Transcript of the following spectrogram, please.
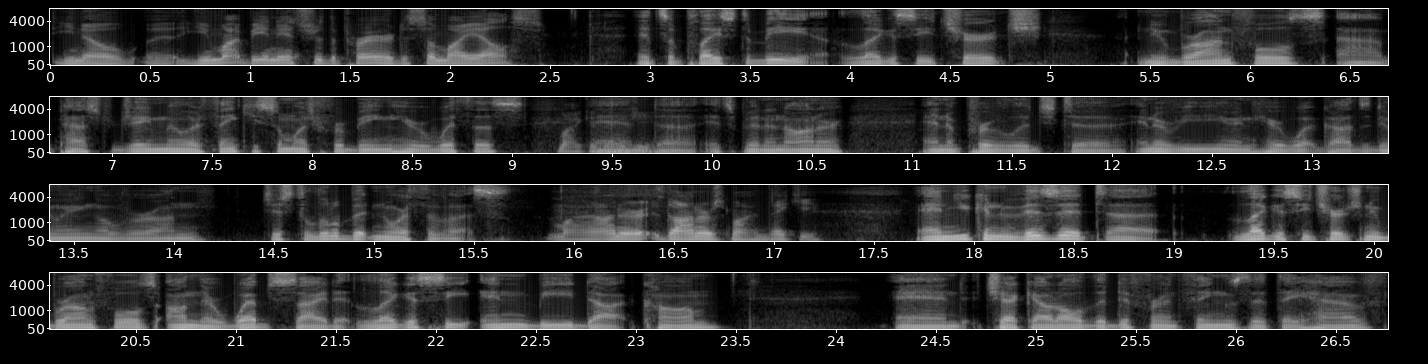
you know uh, you might be an answer to the prayer to somebody else. It's a place to be, Legacy Church. New Braunfels. Uh, Pastor Jay Miller, thank you so much for being here with us. Mike, and uh, it's been an honor and a privilege to interview you and hear what God's doing over on just a little bit north of us. My honor, the honor's mine. Thank you. And you can visit uh, Legacy Church New Braunfels on their website at legacynb.com and check out all the different things that they have,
